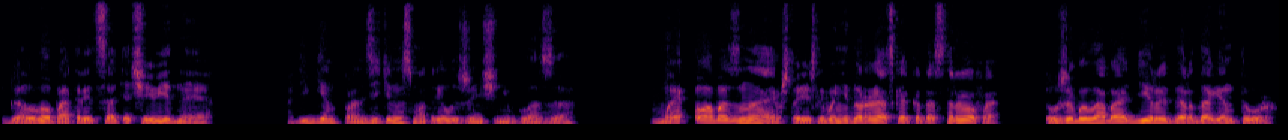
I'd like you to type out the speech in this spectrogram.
«Глупо отрицать очевидное». Адиген пронзительно смотрел женщине в глаза. «Мы оба знаем, что если бы не дурацкая катастрофа, то уже была бы Адира Дердагентур».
